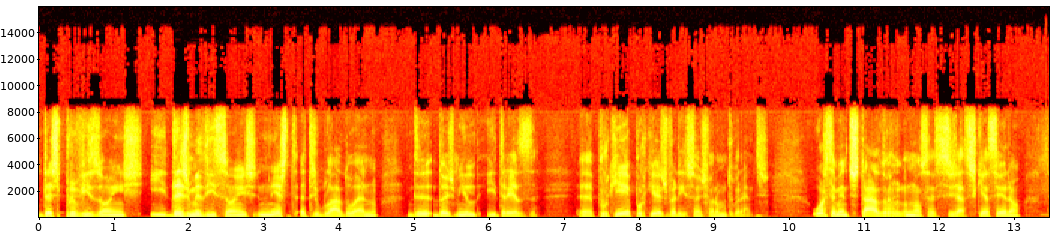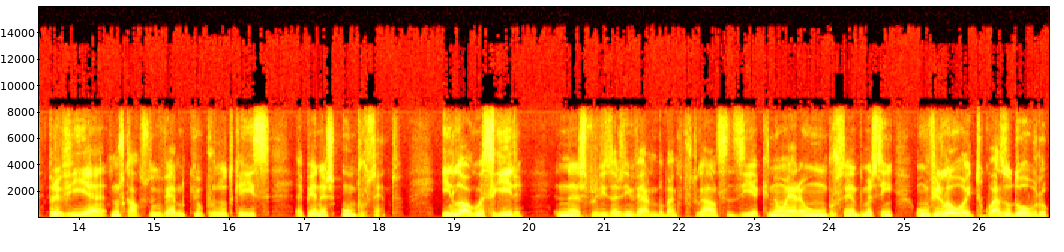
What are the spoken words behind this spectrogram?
das previsões e das medições neste atribulado ano de 2013. Uh, porquê? Porque as variações foram muito grandes. O Orçamento de Estado, não sei se já se esqueceram, previa nos cálculos do governo que o produto caísse apenas 1%. E logo a seguir nas previsões de inverno do Banco de Portugal se dizia que não era 1%, mas sim 1,8%, quase o dobro,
